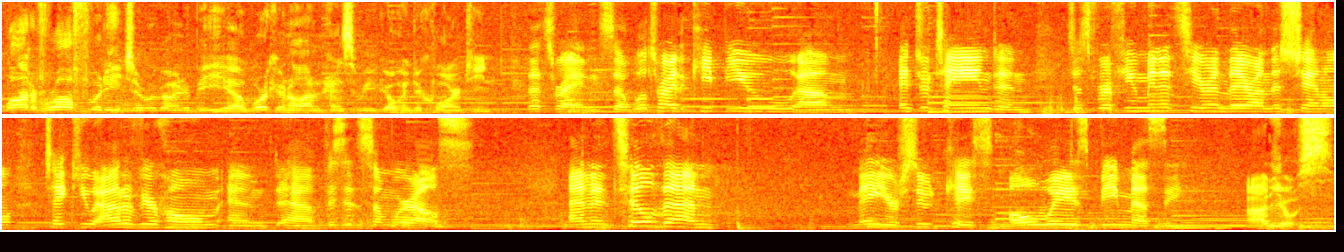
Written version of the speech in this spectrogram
lot of raw footage that we're going to be uh, working on as we go into quarantine. That's right. And so we'll try to keep you um, entertained and just for a few minutes here and there on this channel, take you out of your home and uh, visit somewhere else. And until then, may your suitcase always be messy. Adios.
